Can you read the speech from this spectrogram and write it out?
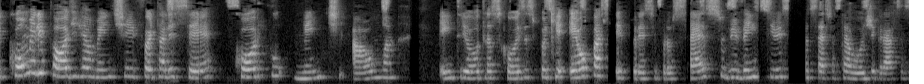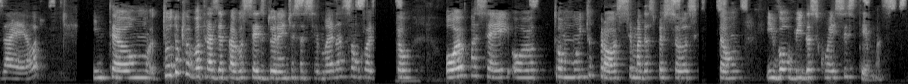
e como ele pode realmente fortalecer corpo, mente, alma, entre outras coisas, porque eu passei por esse processo, vivencio esse processo até hoje graças a ela. Então, tudo que eu vou trazer para vocês durante essa semana são coisas que eu ou eu passei ou eu estou muito próxima das pessoas que estão envolvidas com esses temas.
